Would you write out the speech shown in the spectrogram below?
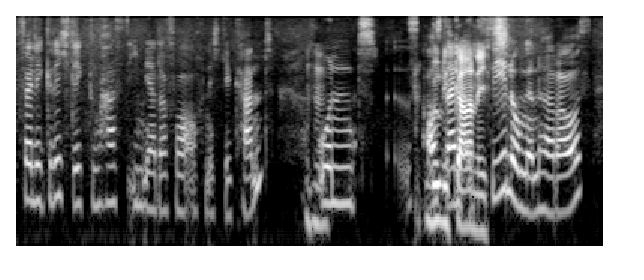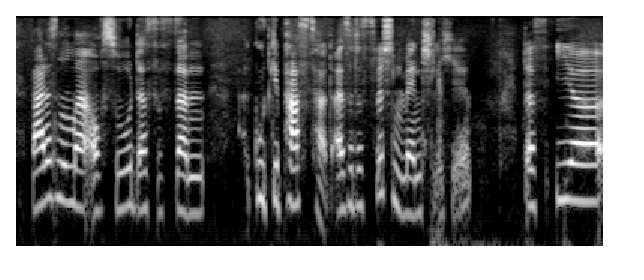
völlig richtig, du hast ihn ja davor auch nicht gekannt. Und es- aus Wirklich deinen nichts. Erzählungen heraus war das nun mal auch so, dass es dann gut gepasst hat. Also das Zwischenmenschliche, dass ihr,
